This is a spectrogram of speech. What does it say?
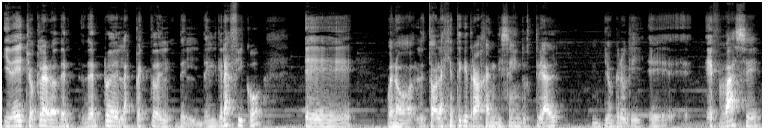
Y de hecho, claro, dentro del aspecto del, gráfico, eh, bueno, toda la gente que trabaja en diseño industrial, yo creo que eh, es base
